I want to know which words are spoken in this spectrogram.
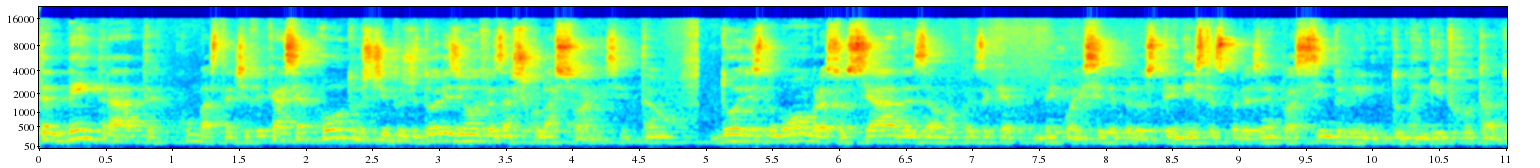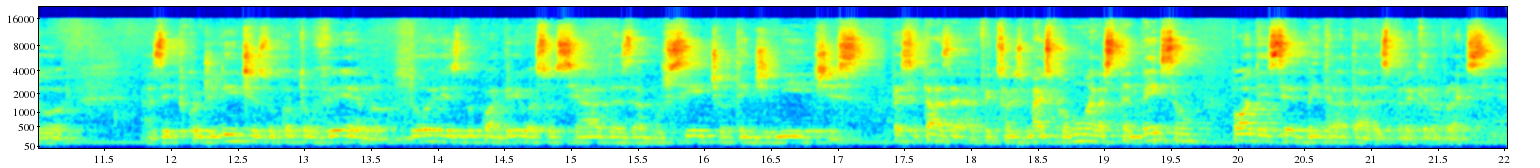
também trata com bastante eficácia outros tipos de dores em outras articulações. Então, dores no ombro associadas a uma coisa que é bem conhecida pelos tenistas, por exemplo, a síndrome do manguito rotador, as epicondilites no cotovelo, dores no quadril associadas a bursite ou tendinites. Para citar as afecções mais comuns, elas também são, podem ser bem tratadas pela quiropraxia.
